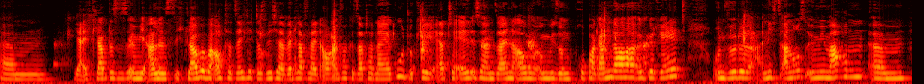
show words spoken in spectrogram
Ähm, ja, ich glaube, das ist irgendwie alles. Ich glaube aber auch tatsächlich, dass Michael Wendler vielleicht auch einfach gesagt hat, naja gut, okay, RTL ist ja in seinen Augen irgendwie so ein Propagandagerät und würde nichts anderes irgendwie machen ähm,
